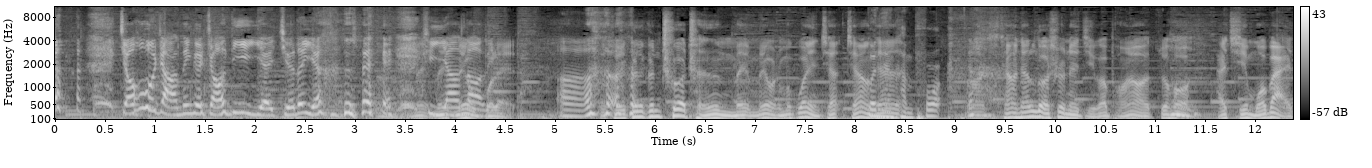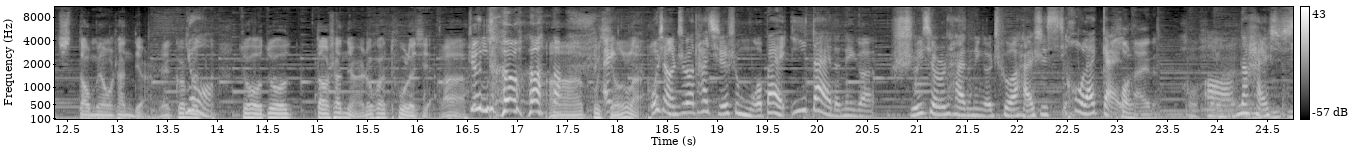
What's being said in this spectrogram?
脚后掌那个着地也觉得也很累，没是一样道理。不累的，嗯，所以跟跟车沉没没有什么关系。前前两天看坡。啊，前两天乐视那几个朋友最后还骑摩拜骑到妙山顶儿，那哥们儿最后最后到山顶儿都快吐了血了真的吗？啊，不行了。我想知道他其实是摩拜一代的那个实心儿胎的那个车，还是后来改后来的后后来哦那还一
